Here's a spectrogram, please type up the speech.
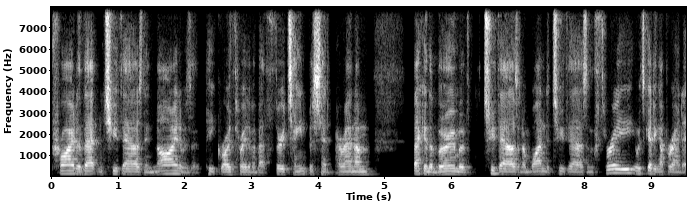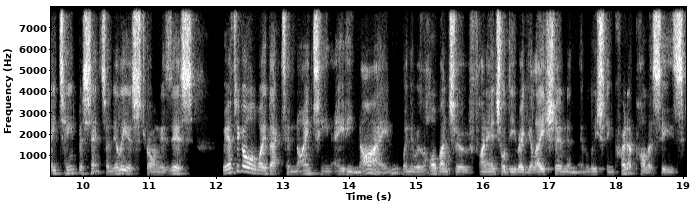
Prior to that, in 2009, it was a peak growth rate of about 13% per annum. Back in the boom of 2001 to 2003, it was getting up around 18%, so nearly as strong as this. We have to go all the way back to 1989 when there was a whole bunch of financial deregulation and, and loosening credit policies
